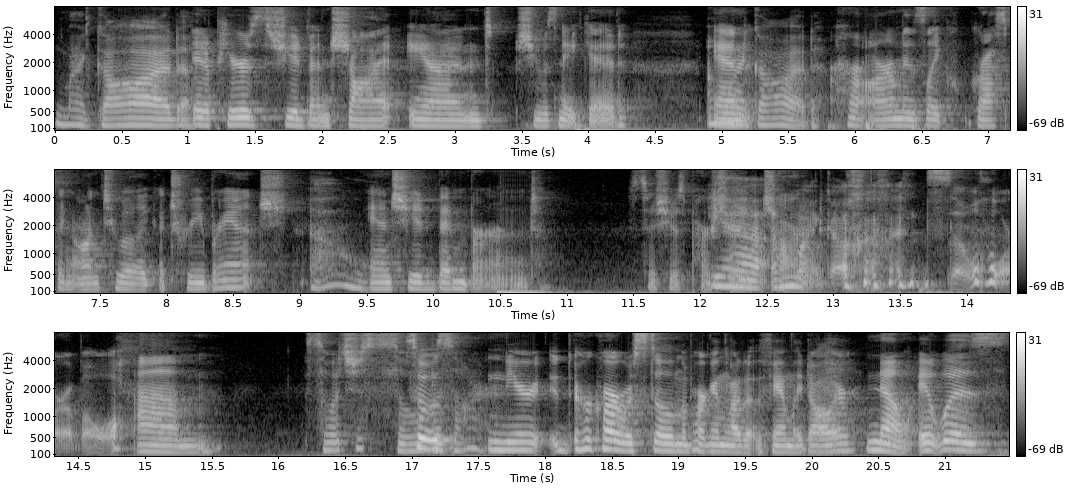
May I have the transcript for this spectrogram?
My God. It appears she had been shot and she was naked. Oh and my God. her arm is like grasping onto a, like a tree branch Oh. and she had been burned. So she was partially Yeah. charred. Oh my God. It's so horrible. Um, so it's just so, so it was bizarre. near. Her car was still in the parking lot at the Family Dollar. No, it was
